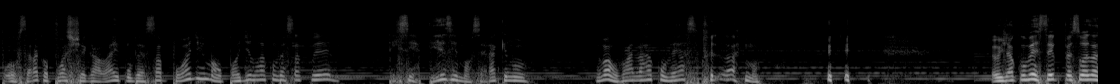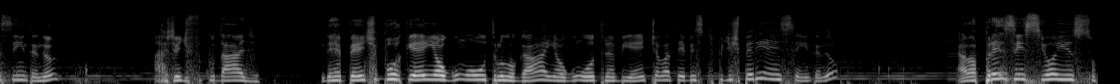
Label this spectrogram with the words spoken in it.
Pô, será que eu posso chegar lá e conversar? Pode, irmão, pode ir lá conversar com ele. Tem certeza, irmão? Será que não? Irmão, vai lá, conversa com ele lá, irmão. eu já conversei com pessoas assim, entendeu? Achei dificuldade. De repente, porque em algum outro lugar, em algum outro ambiente, ela teve esse tipo de experiência, entendeu? Ela presenciou isso.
